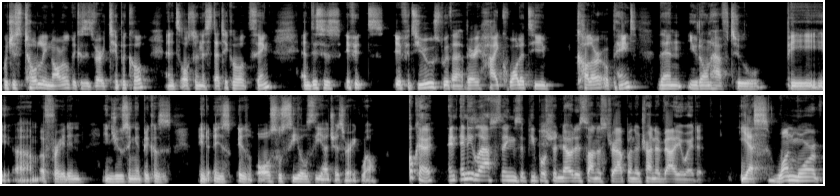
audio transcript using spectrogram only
which is totally normal because it's very typical and it's also an aesthetical thing. And this is if it's if it's used with a very high quality color or paint, then you don't have to be um, afraid in in using it because it is it also seals the edges very well. Okay. And any last things that people should notice on a strap when they're trying to evaluate it? Yes, one more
